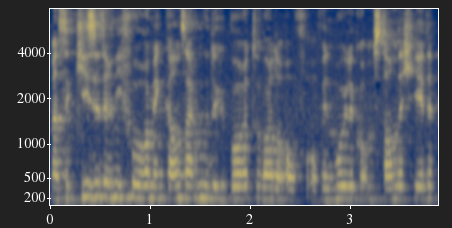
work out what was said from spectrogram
Mensen kiezen er niet voor om in kansarmoede geboren te worden of, of in moeilijke omstandigheden.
